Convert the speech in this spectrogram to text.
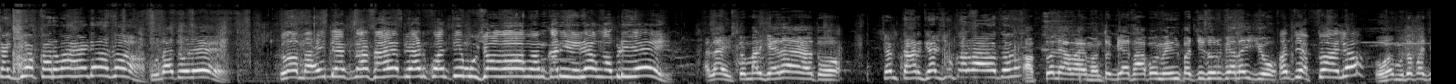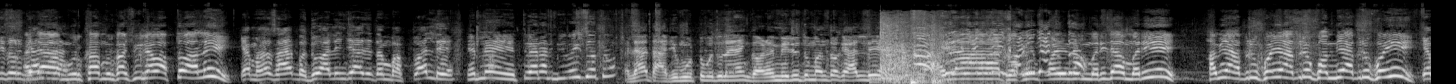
દેખજો કરવા હેડ્યા છો કુના જોડે પેલો નહીં બેંક ના સાહેબ બેન કોનથી મૂછો આમ કરી હેર્યા ઓબડી એ અલા, એ તો મારે ઘેર આવ્યો તો. કેમ તાર ઘેર શું કરવા આવ્યો તો? હપ્તો લેવા આવ્યો. મને તો બે થાપો મેળવીને પચીસો રૂપિયા લઈ ગયો. અને તે હપ્તો આલ્યો? હવે હું તો પચીસો રૂપિયા. મૂર્ખા મૂર્ખા શું લેવા? હપ્તો આલી. કે મને સાહેબ બધું આલીને જ્યાં છે તમે હપ્તો આલ દે. એટલે તું એના બીવાઈ ગયો તો? અલ્યા તારી મોટું બધું લઈને ગળે મેલ્યું તું મને તો કે હાલ દે. અલ્યા મરી જા મરી. અમે આબરૂ ખોઈ આબરૂ ગોમની આબરૂ ખોઈ. કે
